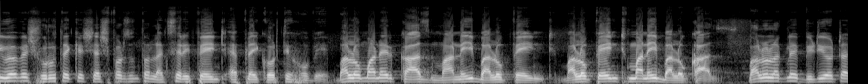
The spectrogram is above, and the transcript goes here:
কীভাবে শুরু থেকে শেষ পর্যন্ত লাক্সারি পেইন্ট অ্যাপ্লাই করতে হবে? ভালো মানের কাজ মানেই ভালো পেইন্ট ভালো পেইন্ট মানেই ভালো কাজ। ভালো লাগলে ভিডিওটা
